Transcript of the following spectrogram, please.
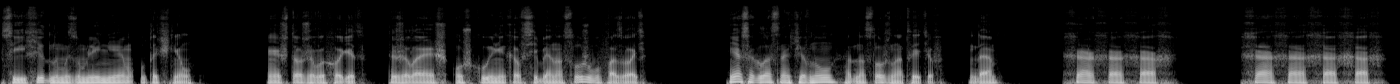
с ехидным изумлением уточнил. «И что же выходит, ты желаешь ушкуйников себе на службу позвать?» Я согласно кивнул, односложно ответив «да». «Ха-ха-хах! Ха-ха-ха-хах!»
